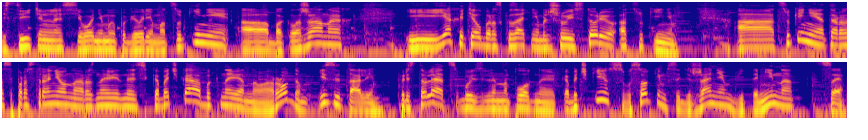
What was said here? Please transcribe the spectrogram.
действительно, сегодня мы поговорим о цукини, о баклажанах. И я хотел бы рассказать небольшую историю о цукини. А цукини это распространенная разновидность кабачка обыкновенного, родом из Италии. Представляет собой зеленоплодные кабачки с высоким содержанием витамина С.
